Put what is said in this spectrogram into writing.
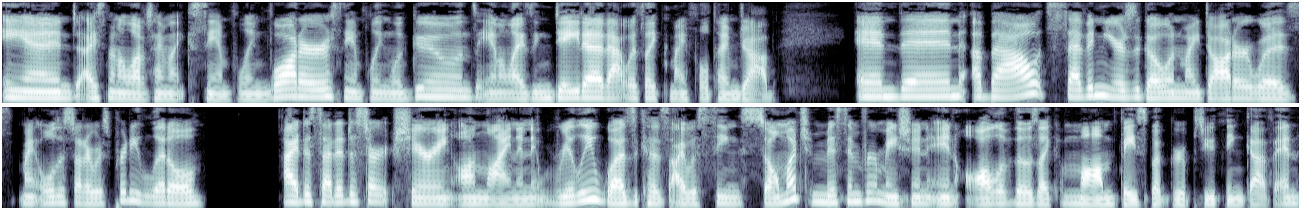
And I spent a lot of time like sampling water, sampling lagoons, analyzing data. That was like my full time job. And then about seven years ago, when my daughter was, my oldest daughter was pretty little, I decided to start sharing online. And it really was because I was seeing so much misinformation in all of those like mom Facebook groups you think of. And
